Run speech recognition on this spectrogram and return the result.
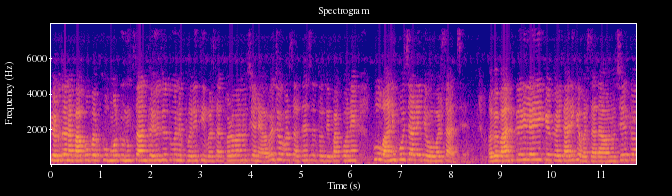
ખેડૂતોના પાકો પર ખૂબ મોટું નુકસાન થયું જ હતું અને ફરીથી વરસાદ પડવાનો છે અને હવે જો વરસાદ થશે તો તે પાકોને ખૂબ હાનિ પહોંચાડે તેવો વરસાદ છે. હવે વાત કરી લઈએ કે કઈ તારીખે વરસાદ આવવાનો છે. તો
